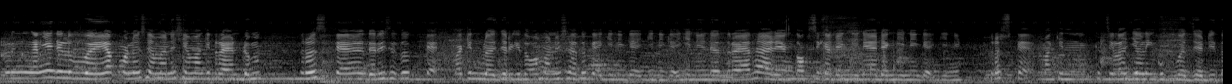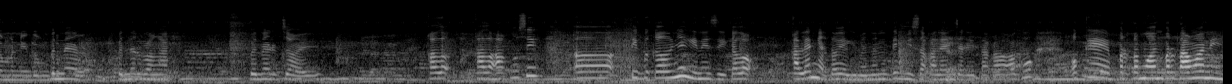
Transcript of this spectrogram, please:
lingkungannya jadi lebih banyak manusia-manusia makin random terus kayak dari situ kayak makin belajar gitu oh manusia tuh kayak gini kayak gini kayak gini. Dan ternyata ada yang toksik ada yang gini ada yang gini kayak gini. Terus kayak makin kecil aja lingkup buat jadi temen itu bener bener banget. Bener coy. Kalau kalau aku sih eh, tipikalnya gini sih. Kalau kalian nggak tahu ya gimana nanti bisa kalian cerita. Kalau aku oke pertemuan pertama nih.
